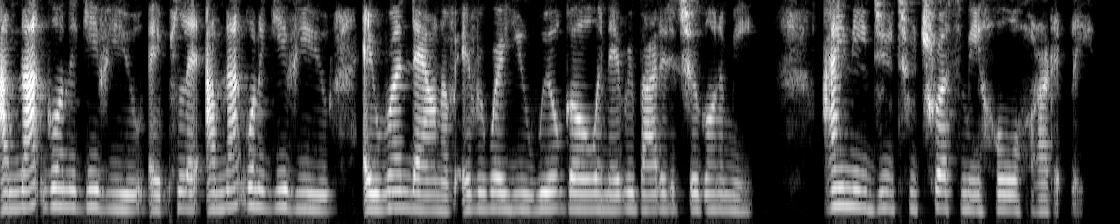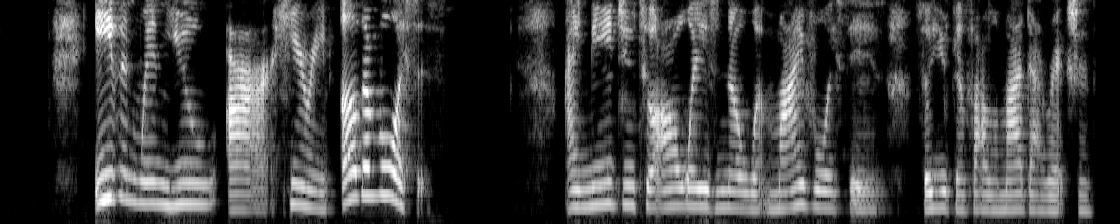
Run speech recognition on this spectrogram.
I'm not going to give you a play. I'm not going to give you a rundown of everywhere you will go and everybody that you're going to meet. I need you to trust me wholeheartedly even when you are hearing other voices, I need you to always know what my voice is so you can follow my direction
